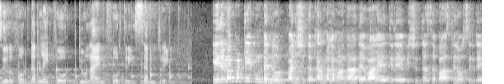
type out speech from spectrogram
zero four double eight four two nine four three seven three. Erumapetty Kundannoor പരിശുദ്ധ കർമ്മലമാതാ ദേവാലയത്തിലെ വിശുദ്ധ സെബാസ്തിനോസിന്റെ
